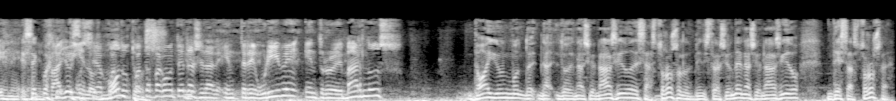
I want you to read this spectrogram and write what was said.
en, en Ese el fallo y en los ¿cuánto, montos. ¿Cuánto pagó Internacional? Entre Uribe, entre Marlos. No hay un mundo- lo de Nacional ha sido desastroso, la administración de Nacional ha sido desastrosa.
